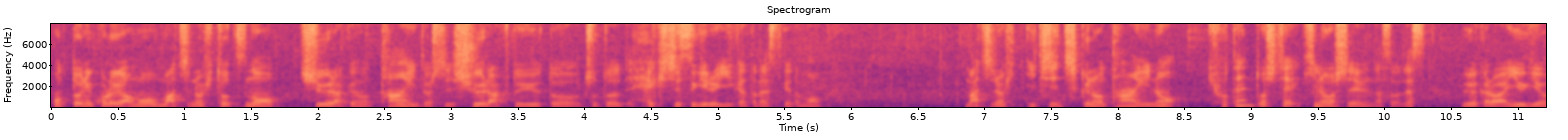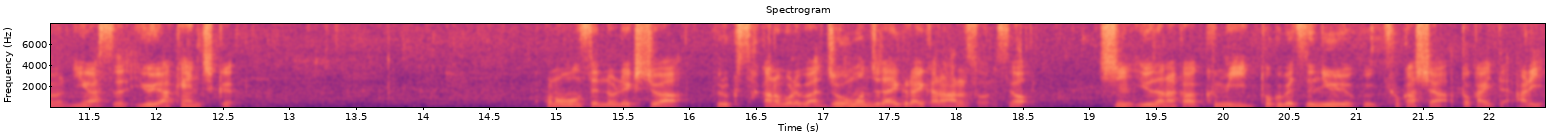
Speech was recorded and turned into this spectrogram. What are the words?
本当にこれがもう町の一つの集落の単位として集落というとちょっと僻地すぎる言い方ですけども町の一地区の単位の拠点として機能しているんだそうです。上からは湯気を逃がす湯屋建築。この温泉の歴史は古く遡れば縄文時代ぐらいからあるそうですよ。新湯田中組員特別入浴許可者と書いてあり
